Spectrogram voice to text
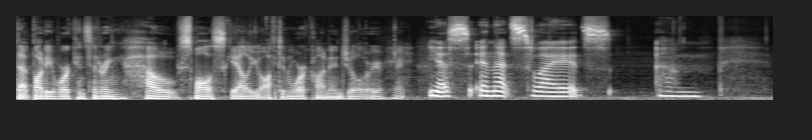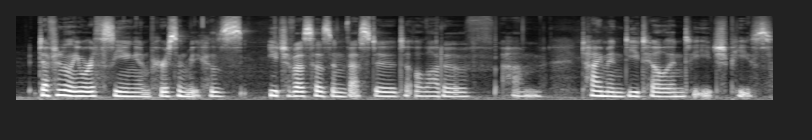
that body of work, considering how small a scale you often work on in jewelry, right? Yes, and that's why it's um, definitely worth seeing in person because each of us has invested a lot of um, time and detail into each piece.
